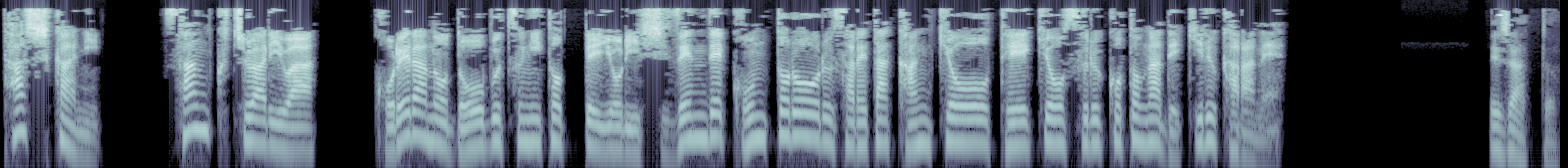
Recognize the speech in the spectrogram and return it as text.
確かに、サンクチュアリは、これらの動物にとってより自然でコントロールされた環境を提供することができるからね。Esatto.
